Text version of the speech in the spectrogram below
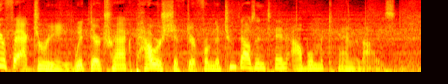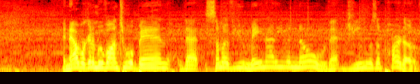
Fear Factory with their track Power Shifter from their 2010 album Mechanize. And now we're going to move on to a band that some of you may not even know that Gene was a part of.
